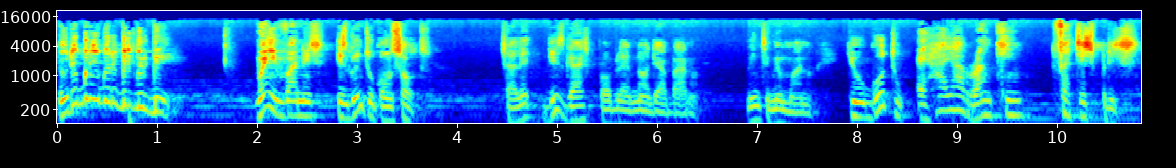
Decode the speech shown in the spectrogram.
When he vanish, he's going to consult. Charlie, this guy's problem, not their banner. Will go to a higher ranking fetish priest.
